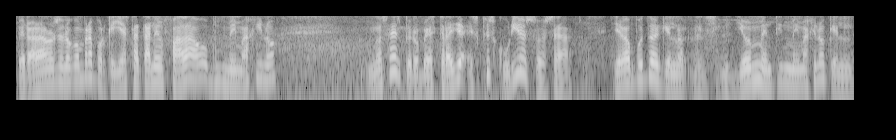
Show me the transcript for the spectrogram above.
pero ahora no se lo compra porque ya está tan enfadado, me imagino. No sabes, pero me extraña, es que es curioso, o sea, llega un punto en que lo, yo me, me, imagino que,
